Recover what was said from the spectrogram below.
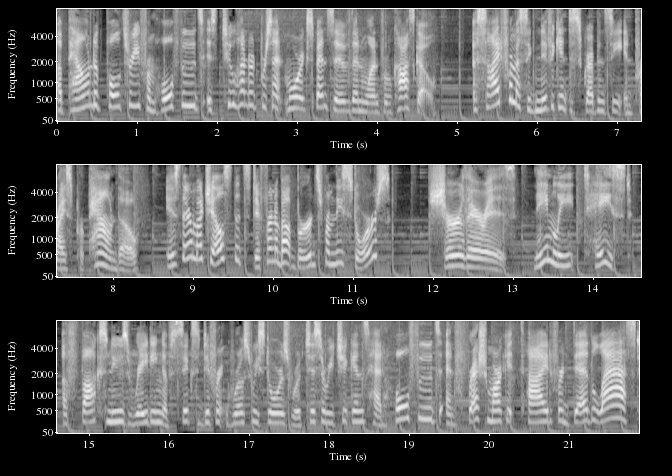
a pound of poultry from Whole Foods is 200% more expensive than one from Costco. Aside from a significant discrepancy in price per pound, though, is there much else that's different about birds from these stores? Sure, there is. Namely, taste. A Fox News rating of six different grocery stores' rotisserie chickens had Whole Foods and Fresh Market tied for dead last,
